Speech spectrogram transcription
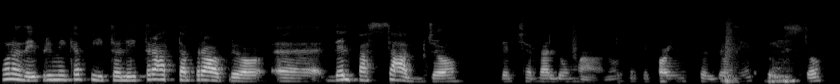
uno dei primi capitoli tratta proprio eh, del passaggio del cervello umano, perché poi in soldoni è questo,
